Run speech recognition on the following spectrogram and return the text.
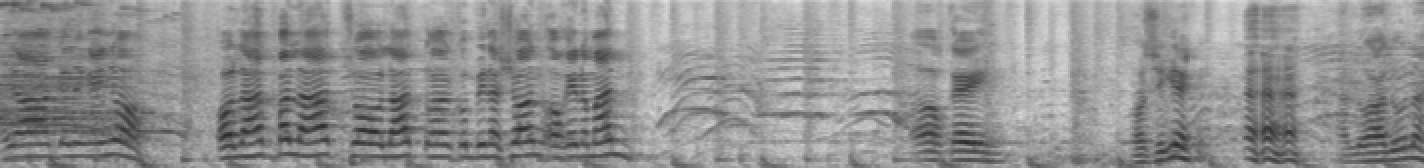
Kaya galingan nyo. O, lahat ba lahat? So, lahat, uh, kombinasyon, okay naman? Okay. O, sige. Halo-halo na.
